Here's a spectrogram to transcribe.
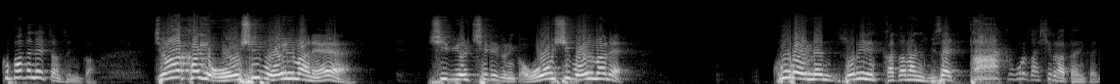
그 받아냈지 않습니까? 정확하게 55일 만에 12월 7일 그러니까 55일 만에 쿠바에 있는 소련이 갖다 놓은 미사일 다 거꾸로 다 실어 갔다니까요.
